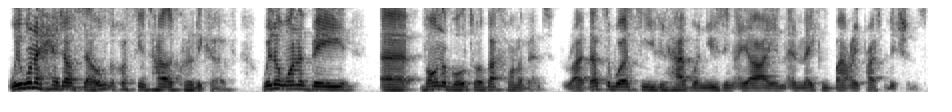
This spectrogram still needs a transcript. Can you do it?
We want to hedge ourselves across the entire liquidity curve. We don't want to be uh, vulnerable to a black swan event, right? That's the worst thing you can have when using AI and, and making binary price predictions.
